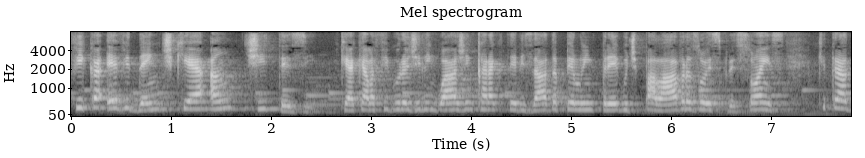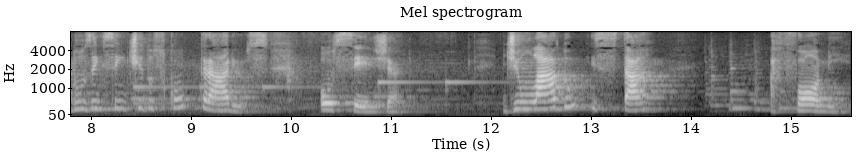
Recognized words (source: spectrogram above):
fica evidente que é a antítese, que é aquela figura de linguagem caracterizada pelo emprego de palavras ou expressões que traduzem sentidos contrários. Ou seja, de um lado está a fome,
